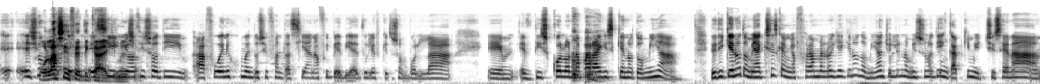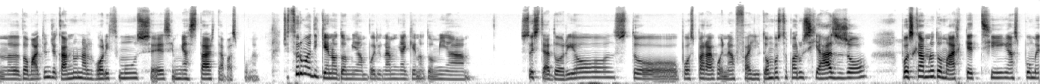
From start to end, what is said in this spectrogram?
ε, πολλά συνθετικά εσύ εκεί μέσα. νιώθεις ότι αφού δεν έχουμε τόση φαντασία, αφού η παιδεία δουλεύει και τόσο πολλά, ε, ε, δύσκολο να παράγεις καινοτομία; Διότι η καινοτομία, ξέρεις, καμιά φορά με λόγια καινοτομία, και όλοι νομίζουν ότι είναι κάποιοι μυτσί σε ένα δωμάτιο και κάνουν αλγόριθμους σε, σε μια startup, ας πούμε. Και θεωρούμε ότι η καινοτομία μπορεί να είναι μια καινοτομία στο εστιατόριο, στο πώς παράγω ένα φαγητό, πώς το παρουσιάζω, πώς κάνω το marketing, ας πούμε.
